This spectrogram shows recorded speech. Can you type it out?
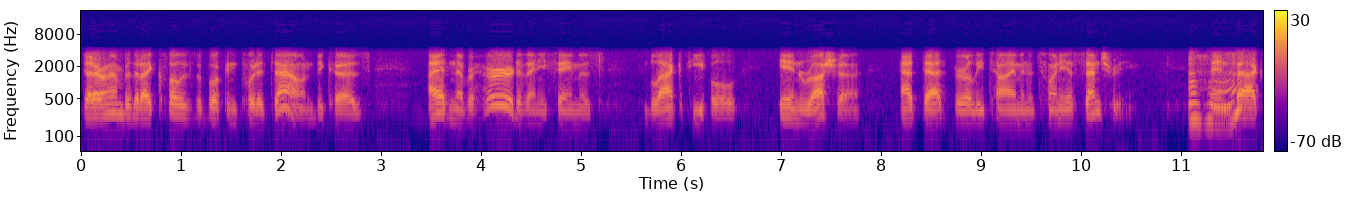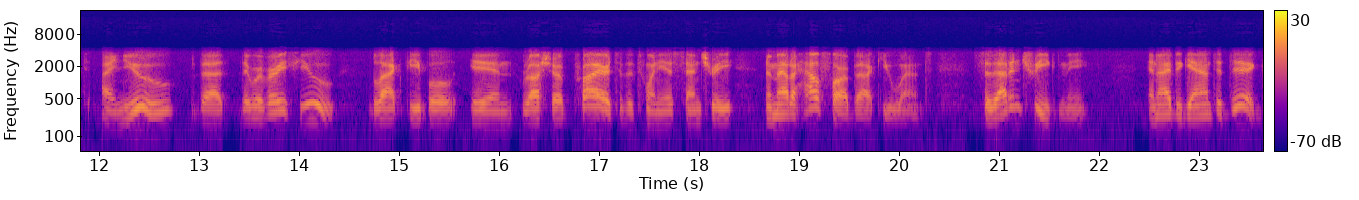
that I remember that I closed the book and put it down because I had never heard of any famous black people in Russia at that early time in the 20th century. Mhm. In fact, I knew that there were very few black people in Russia prior to the 20th century, no matter how far back you went. So that intrigued me, and I began to dig.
